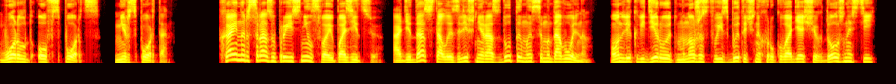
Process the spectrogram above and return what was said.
World of Sports, мир спорта. Хайнер сразу прояснил свою позицию. Adidas стал излишне раздутым и самодовольным. Он ликвидирует множество избыточных руководящих должностей,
